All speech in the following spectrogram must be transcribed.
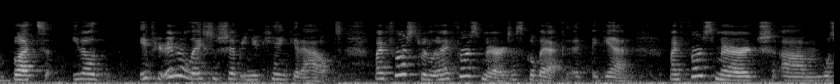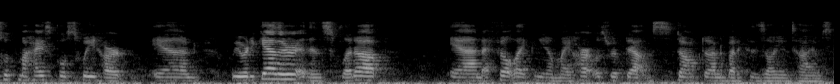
But you know, if you're in a relationship and you can't get out, my first my first marriage. Let's go back again. My first marriage um, was with my high school sweetheart, and we were together and then split up and I felt like you know my heart was ripped out and stomped on about a gazillion times,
